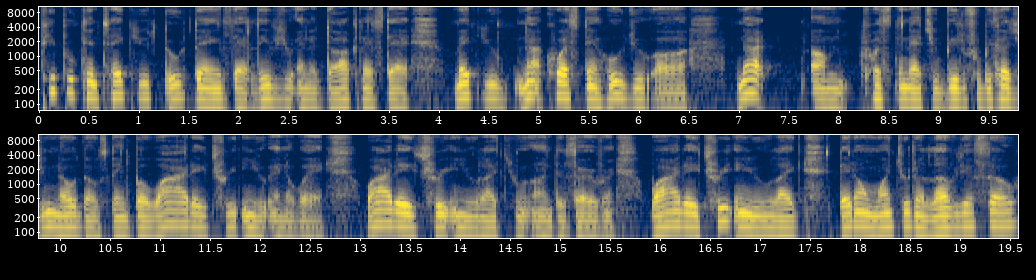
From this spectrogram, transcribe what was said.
people can take you through things that leave you in a darkness that make you not question who you are, not um question that you're beautiful because you know those things, but why are they treating you in a way? Why are they treating you like you undeserving? Why are they treating you like they don't want you to love yourself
